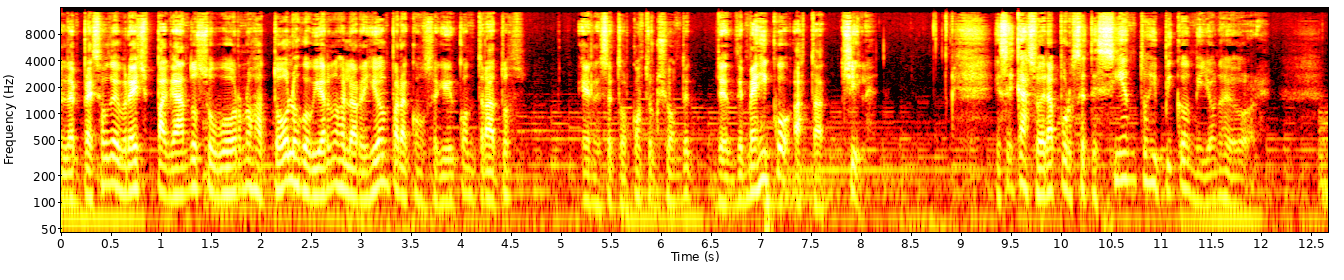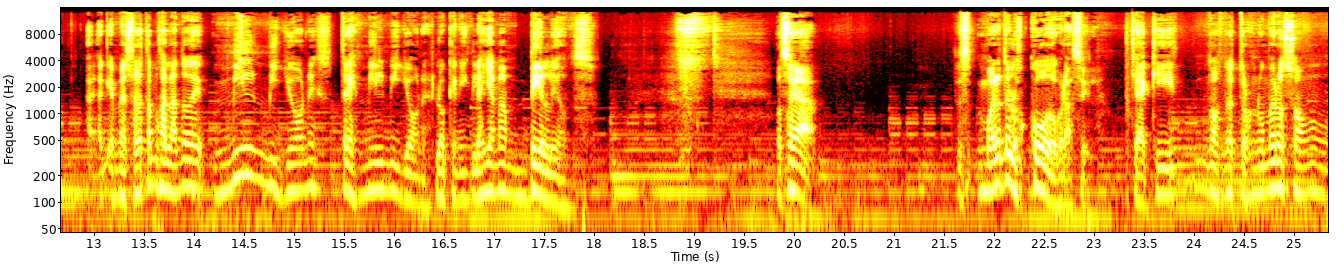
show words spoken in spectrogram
la empresa Odebrecht pagando sobornos a todos los gobiernos de la región para conseguir contratos en el sector construcción desde de México hasta Chile. Ese caso era por 700 y pico de millones de dólares en Venezuela estamos hablando de mil millones, tres mil millones, lo que en inglés llaman billions. O sea, muérete los codos, Brasil. Que aquí nuestros números son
